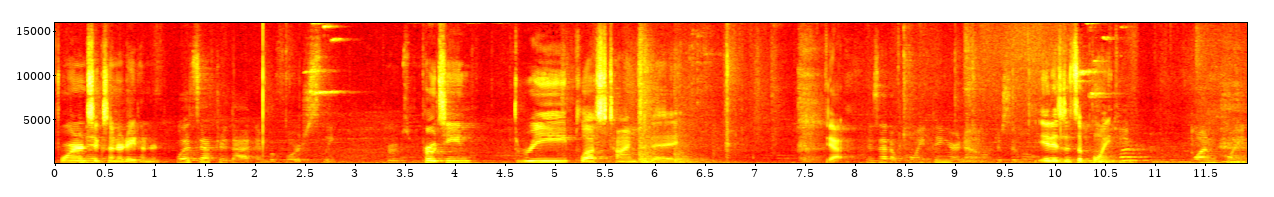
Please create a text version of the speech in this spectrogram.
400, 600, 800. What's after that and before sleep? Protein, three plus times a day. Yeah, Is that a point thing or no? Just a it is, it's a point. one point?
